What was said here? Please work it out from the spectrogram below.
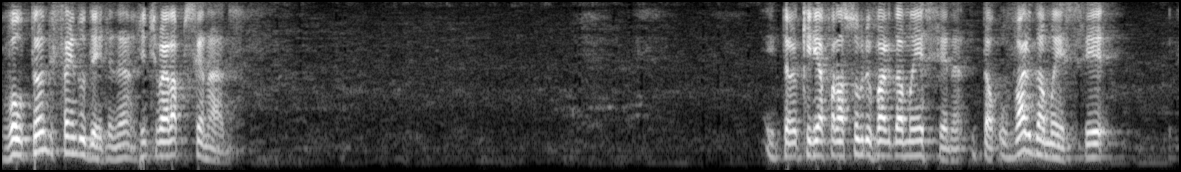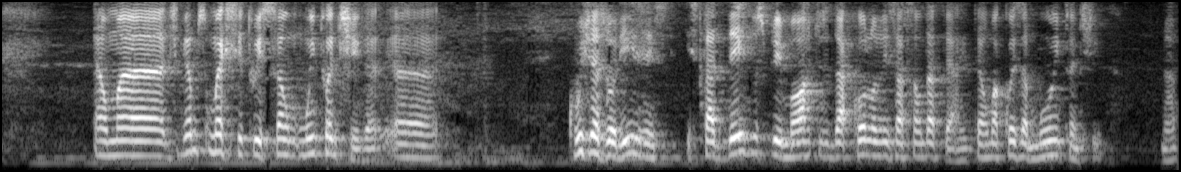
Voltando e saindo dele, né? A gente vai lá para o Senado. Então eu queria falar sobre o Vale do Amanhecer. Né? Então, o Vale do Amanhecer é uma, digamos, uma instituição muito antiga, uh, cujas origens está desde os primórdios da colonização da Terra. Então é uma coisa muito antiga. Né?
